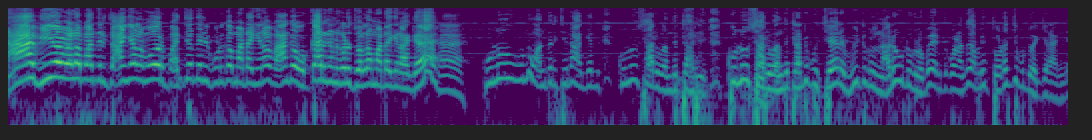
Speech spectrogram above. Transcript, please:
நான் வியோ வேலை பார்த்துட்டு சாயங்காலம் ஒரு பச்சை தண்ணி கொடுக்க மாட்டேங்கிறா வாங்க உட்காருங்கன்னு கூட சொல்ல மாட்டேங்கிறாங்க. குழுன்னு வந்துருச்சுன்னா அங்க குழு சார் வந்துட்டாரு. குழு சார் வந்துட்டாரு போய் சேர வீட்டுக்குள்ள நடு வீட்டுக்குள்ள போய் எடுத்து கொண்டாந்து அப்படியே தொடச்சு போட்டு வைக்கிறாங்க.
